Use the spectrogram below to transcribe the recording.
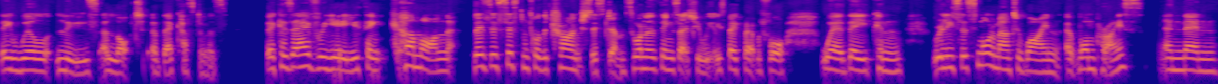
they will lose a lot of their customers. Because every year you think, come on, there's this system called the tranche system. It's one of the things actually we spoke about before, where they can release a small amount of wine at one price and then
